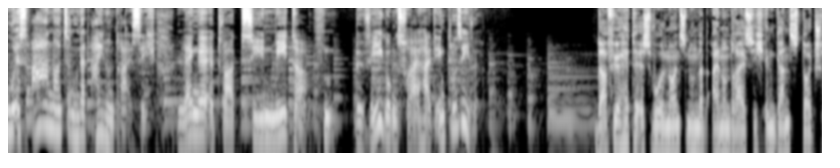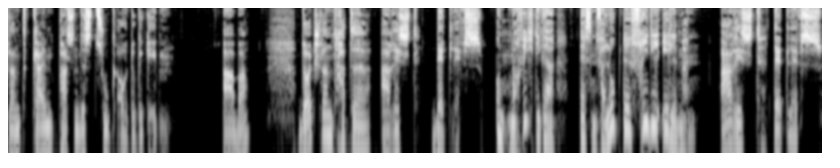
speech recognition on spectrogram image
USA 1931. Länge etwa 10 Meter. Hm, Bewegungsfreiheit inklusive. Dafür hätte es wohl 1931 in ganz Deutschland kein passendes Zugauto gegeben. Aber Deutschland hatte Arist Detlefs. Und noch wichtiger, dessen Verlobte Friedel Edelmann. Arist Detlefs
